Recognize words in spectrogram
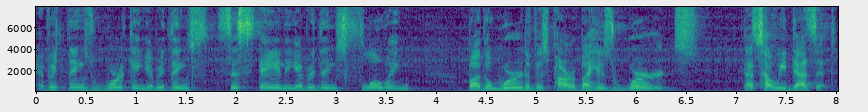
Everything's working, everything's sustaining, everything's flowing by the word of his power, by his words. That's how he does it.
